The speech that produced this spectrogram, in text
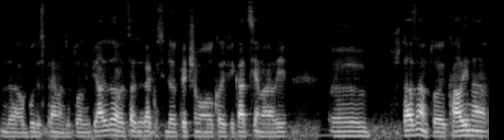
da bude spreman za tu olimpijadu. Da, sad rekao si da pričamo o kvalifikacijama, ali e, šta znam, to je Kalina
